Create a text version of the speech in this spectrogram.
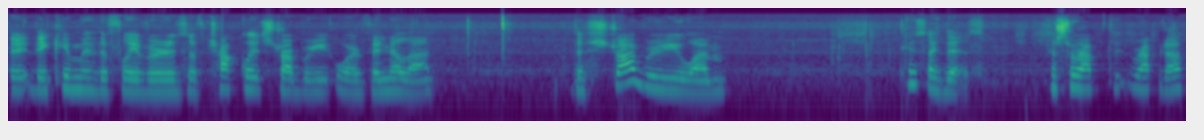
They came with the flavors of chocolate, strawberry, or vanilla. The strawberry one tastes like this. Just to wrap, wrap it up.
